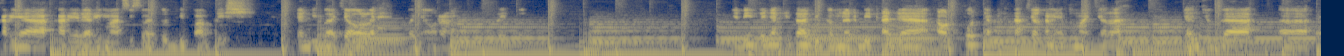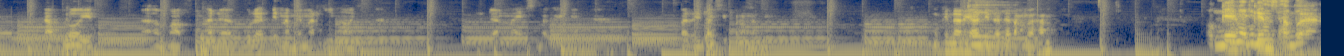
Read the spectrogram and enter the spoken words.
karya-karya uh, dari mahasiswa itu dipublish dan dibaca oleh banyak orang. Jadi intinya kita juga menerbit ada output yang kita hasilkan yaitu majalah dan juga uh, tabloid, uh, maaf ada buletin namanya marginal juga dan lain sebagainya. Seperti itu sih kurang lebih. Mungkin dari Adit ada tambahan? Oke, mungkin, mungkin tambahan.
